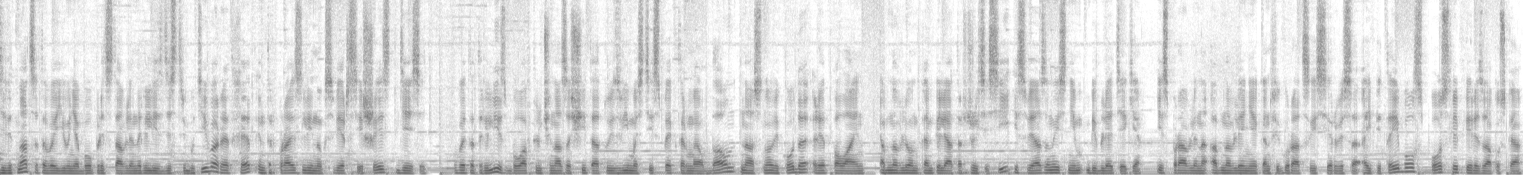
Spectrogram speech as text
19 июня был представлен релиз дистрибутива Red Hat Enterprise Linux версии 6.10. В этот релиз была включена защита от уязвимости Spectre Meltdown на основе кода Redpoline, обновлен компилятор GCC и связанные с ним библиотеки. Исправлено обновление конфигурации сервиса iptables после перезапуска.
